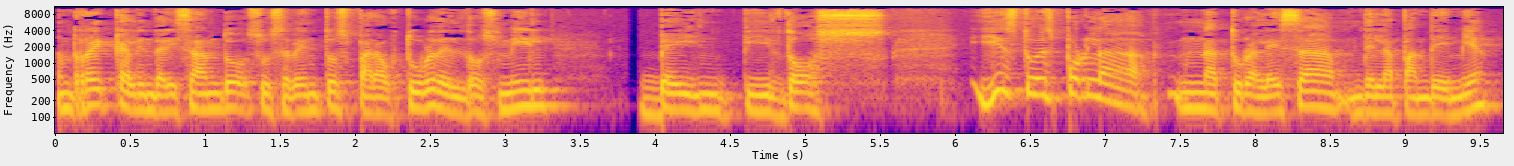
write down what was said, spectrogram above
recalendarizando sus eventos para octubre del 2022. Y esto es por la naturaleza de la pandemia.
